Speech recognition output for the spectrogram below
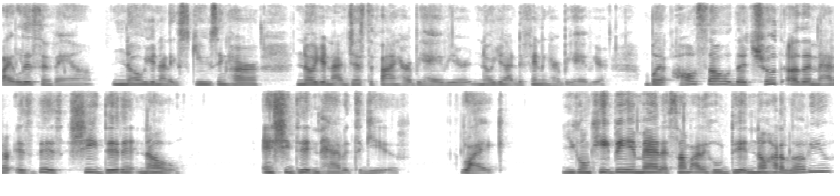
like, listen, fam, no, you're not excusing her. No, you're not justifying her behavior. No, you're not defending her behavior. But also, the truth of the matter is this she didn't know and she didn't have it to give. Like, you gonna keep being mad at somebody who didn't know how to love you?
